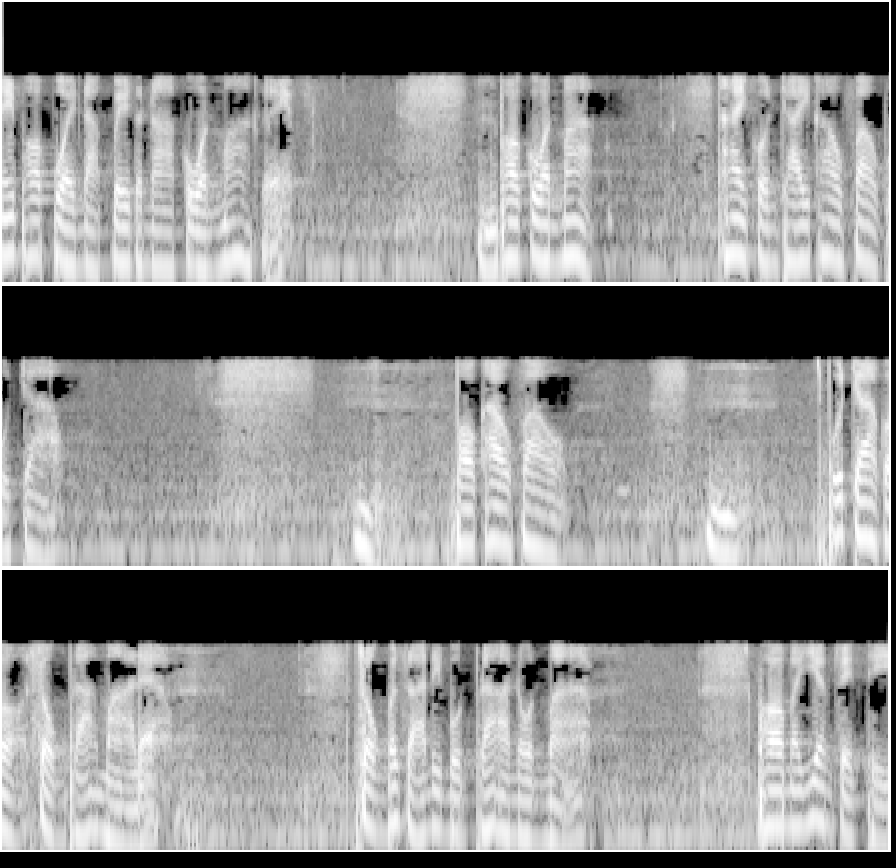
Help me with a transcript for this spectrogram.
นี้พอป่วยหนักเวทนากวนมากเลย พอกวนมาก ให้คนใช้เข้าเฝ้าปุจเจ้า พอเข้าเฝ้าพุทธเจ้าก็ส่งพระมาแล้ว ส่งภาษาดิบุตรพระอานนท์มา พอมาเยี่ยมเศรษฐี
